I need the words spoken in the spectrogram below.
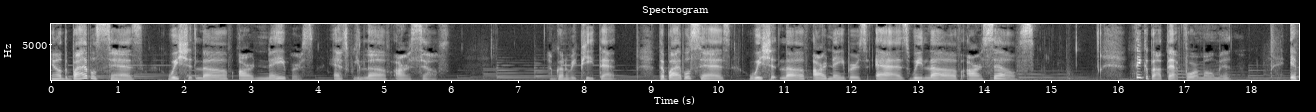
know, the Bible says we should love our neighbors as we love ourselves. I'm going to repeat that. The Bible says we should love our neighbors as we love ourselves. Think about that for a moment. If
